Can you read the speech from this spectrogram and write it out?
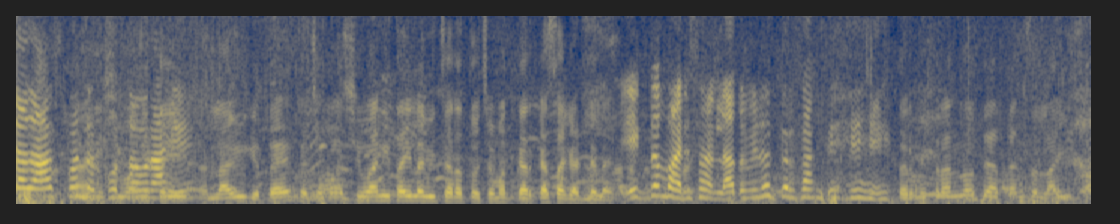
दादा आज पंढरपूर दौरा आहे. लाईव्ह घेत आहे त्याच्यामुळे शिवानी ताईला विचारा तो चमत्कार कसा घडलेला आहे. एकदम भारी सांडला आता मी नंतर सांगते. तर मित्रांनो त्या त्यांचं लाईव्ह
